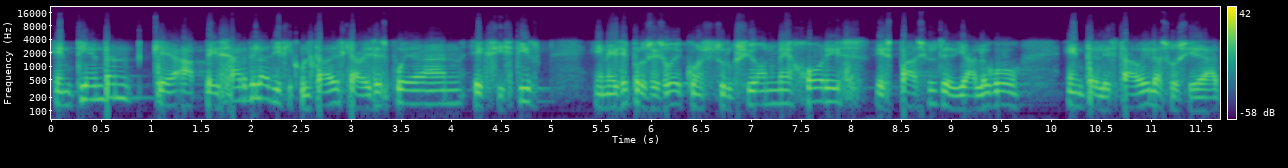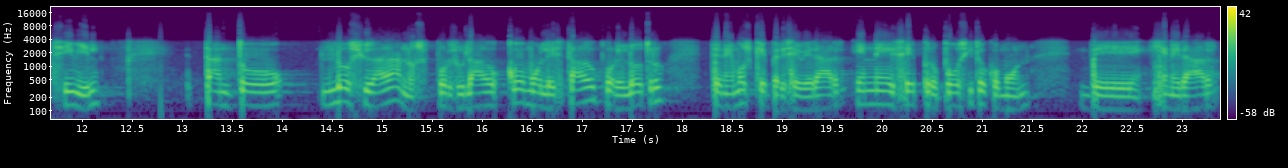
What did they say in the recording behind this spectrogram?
entiendan que a pesar de las dificultades que a veces puedan existir en ese proceso de construcción, mejores espacios de diálogo entre el Estado y la sociedad civil, tanto los ciudadanos por su lado como el Estado por el otro, tenemos que perseverar en ese propósito común de generar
